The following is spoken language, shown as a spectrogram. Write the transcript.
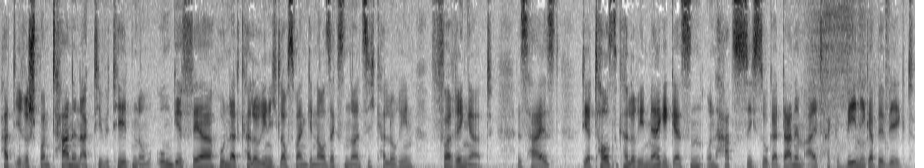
hat ihre spontanen Aktivitäten um ungefähr 100 Kalorien, ich glaube es waren genau 96 Kalorien, verringert. Das heißt, die hat 1000 Kalorien mehr gegessen und hat sich sogar dann im Alltag weniger bewegt.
